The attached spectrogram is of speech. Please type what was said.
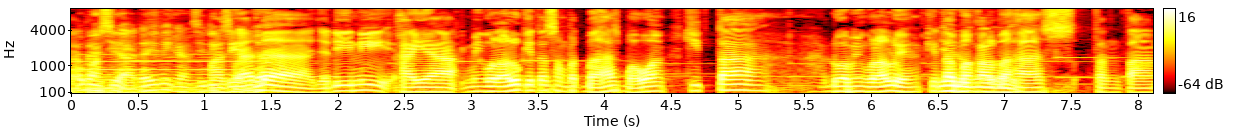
Oh masih ada ini kan Sidik Masih panjang. ada. Jadi ini kayak minggu lalu kita sempat bahas bahwa kita dua minggu lalu ya kita Iya, bakal minggu lalu. bahas tentang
